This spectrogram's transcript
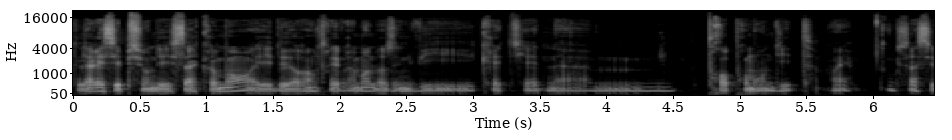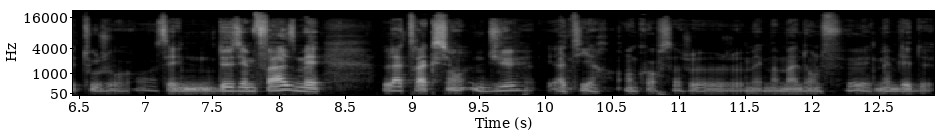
de, la réception des sacrements et de rentrer vraiment dans une vie chrétienne euh, proprement dite. Ouais. Donc ça, c'est toujours, c'est une deuxième phase, mais l'attraction, Dieu attire encore ça. Je, je mets ma main dans le feu, et même les deux.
